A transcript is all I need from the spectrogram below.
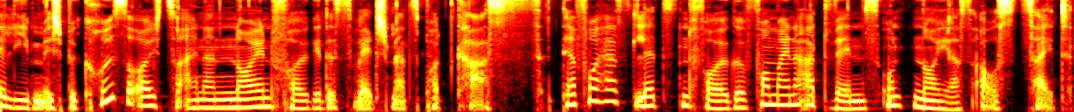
Ihr Lieben, ich begrüße euch zu einer neuen Folge des Weltschmerz Podcasts, der vorerst letzten Folge vor meiner Advents- und Neujahrsauszeit.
